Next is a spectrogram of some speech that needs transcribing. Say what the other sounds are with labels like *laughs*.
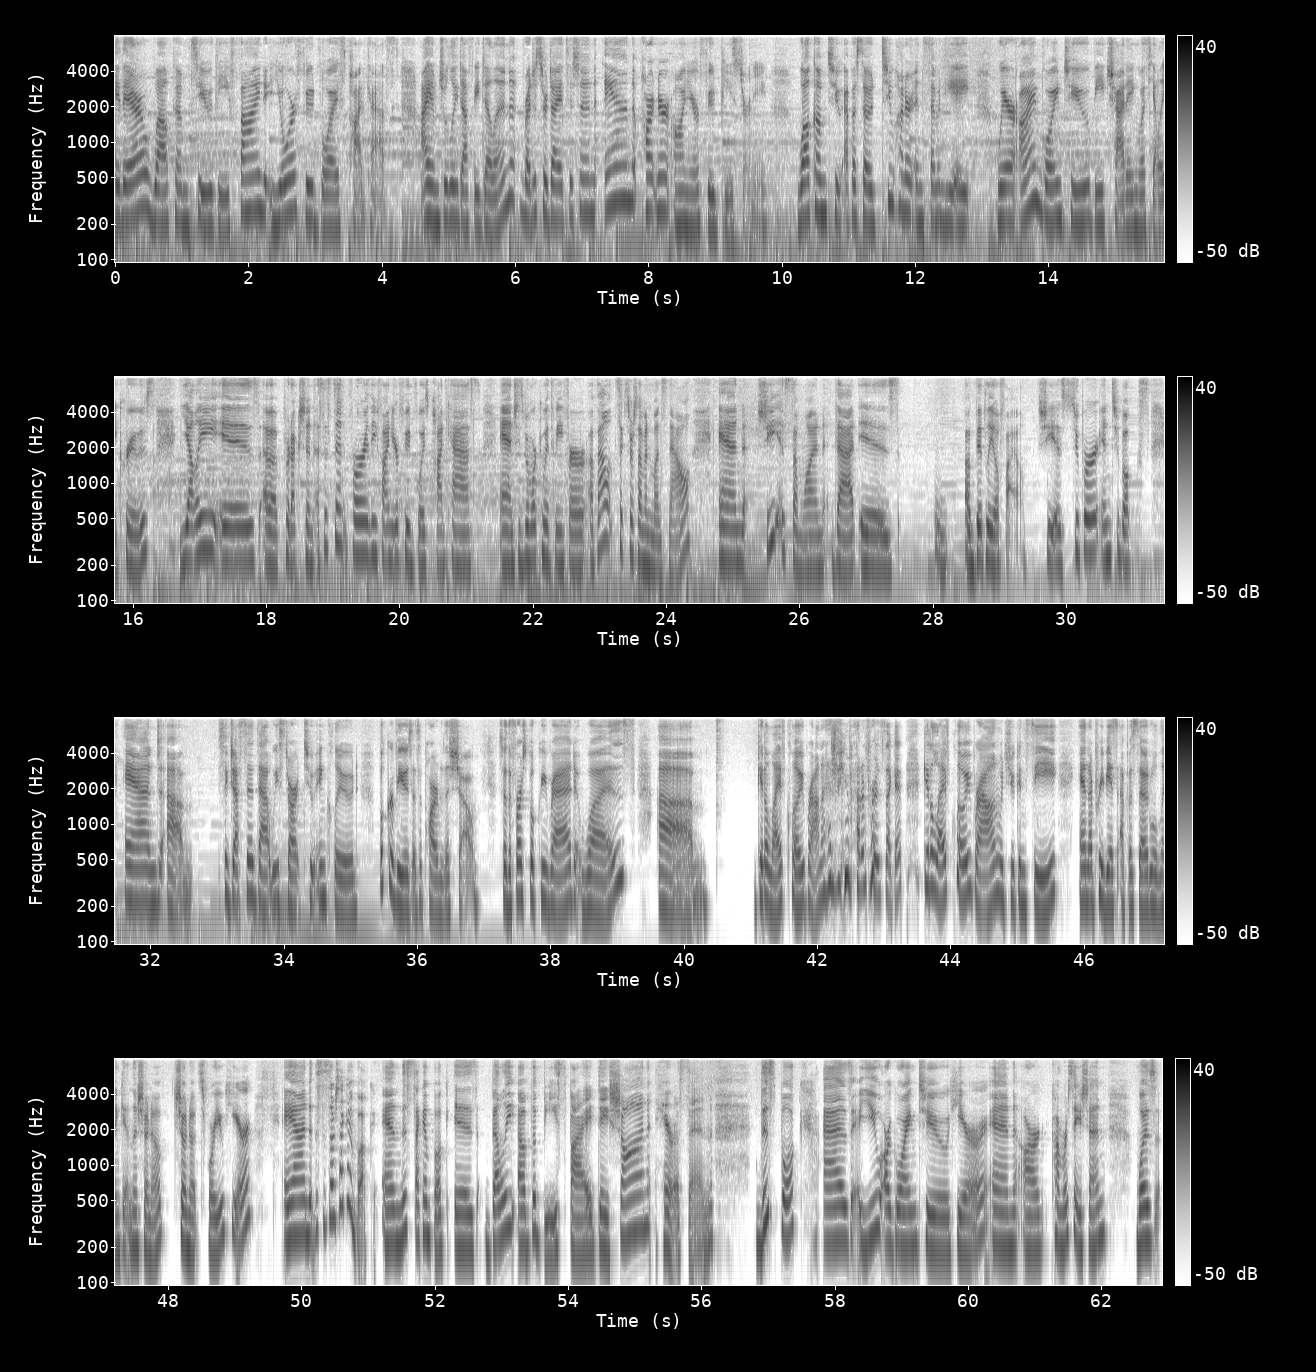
Hey there, welcome to the Find Your Food Voice podcast. I am Julie Duffy Dillon, registered dietitian and partner on your food peace journey. Welcome to episode 278, where I'm going to be chatting with Yeli Cruz. Yeli is a production assistant for the Find Your Food Voice podcast, and she's been working with me for about six or seven months now. And she is someone that is a bibliophile. She is super into books and um, suggested that we start to include book reviews as a part of the show. So the first book we read was um, Get a Life, Chloe Brown. *laughs* I had to think about it for a second. Get a Life, Chloe Brown, which you can see in a previous episode. We'll link it in the show note show notes for you here. And this is our second book. And this second book is Belly of the Beast by Da'Shaun Harrison. This book, as you are going to hear in our conversation, was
